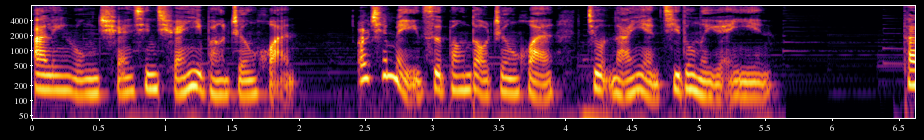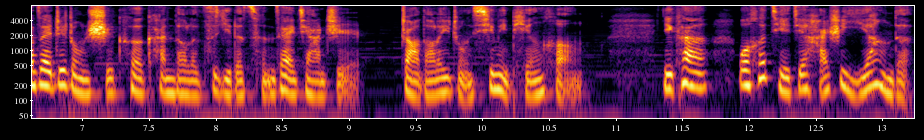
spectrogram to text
安陵容全心全意帮甄嬛，而且每一次帮到甄嬛就难掩激动的原因。她在这种时刻看到了自己的存在价值，找到了一种心理平衡。你看，我和姐姐还是一样的。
